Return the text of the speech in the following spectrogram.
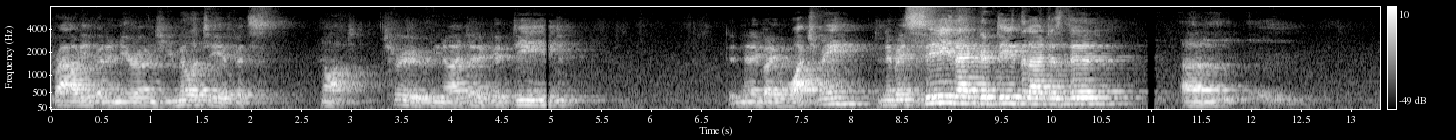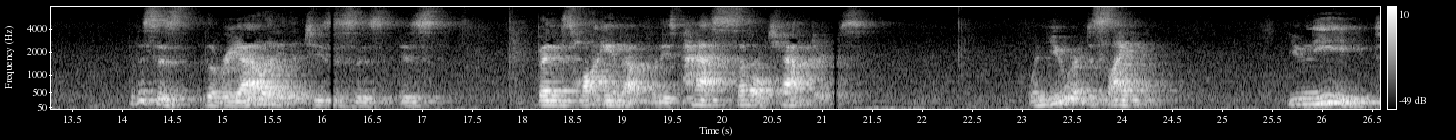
proud even in your own humility if it's not true. You know, I did a good deed. Didn't anybody watch me? Did anybody see that good deed that I just did? Um, this is the reality that Jesus is, is been talking about for these past several chapters. When you are a disciple, you need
